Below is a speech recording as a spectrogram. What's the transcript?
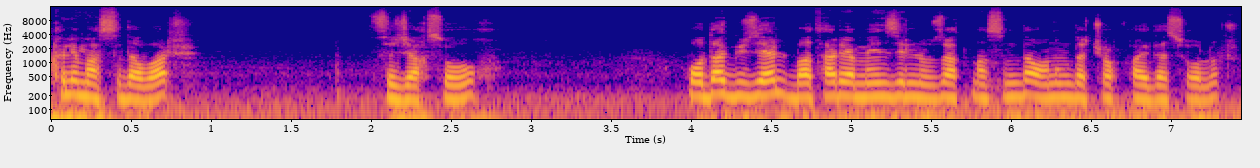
Kliması da var. Sıcak soğuk. O da güzel. Batarya menzilini uzatmasında onun da çok faydası olur.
